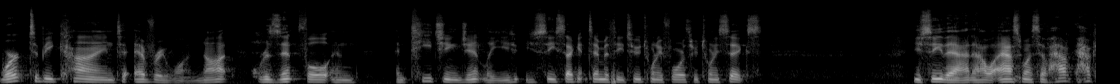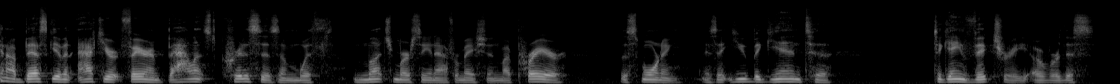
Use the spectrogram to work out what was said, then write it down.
Work to be kind to everyone, not resentful and, and teaching gently. You, you see 2 Timothy 2.24 through 26. You see that, and I will ask myself, how, how can I best give an accurate, fair, and balanced criticism with much mercy and affirmation? My prayer this morning is that you begin to, to gain victory over this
